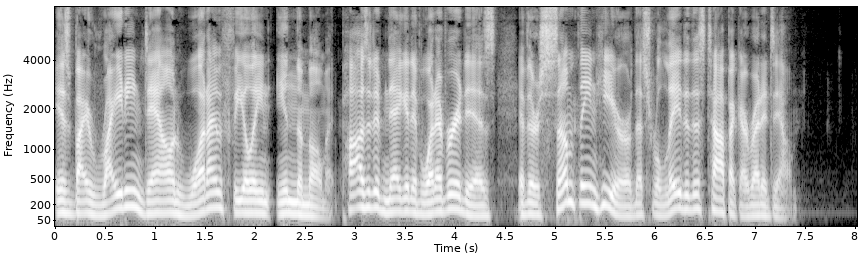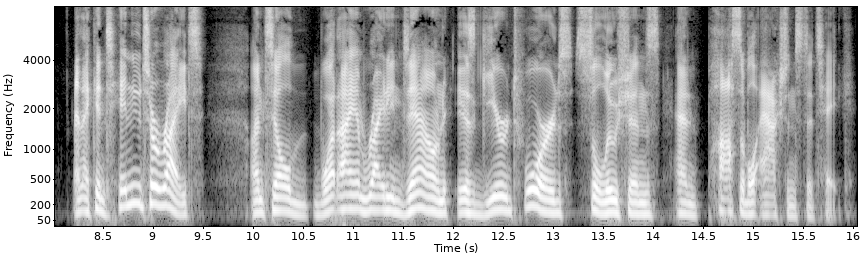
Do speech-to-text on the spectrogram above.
is by writing down what I'm feeling in the moment positive, negative, whatever it is. If there's something here that's related to this topic, I write it down. And I continue to write until what I am writing down is geared towards solutions and possible actions to take.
